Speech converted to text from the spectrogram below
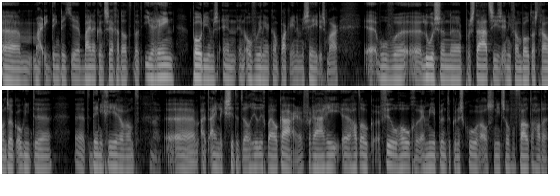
Um, maar ik denk dat je bijna kunt zeggen dat, dat iedereen podiums en, en overwinningen kan pakken in een Mercedes. Maar we hoeven Lewis prestaties en die van Bottas trouwens ook, ook niet te denigeren. Want nee. uiteindelijk zit het wel heel dicht bij elkaar. Ferrari had ook veel hoger en meer punten kunnen scoren als ze niet zoveel fouten hadden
